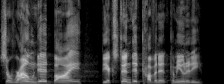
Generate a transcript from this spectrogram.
surrounded by the extended covenant community.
